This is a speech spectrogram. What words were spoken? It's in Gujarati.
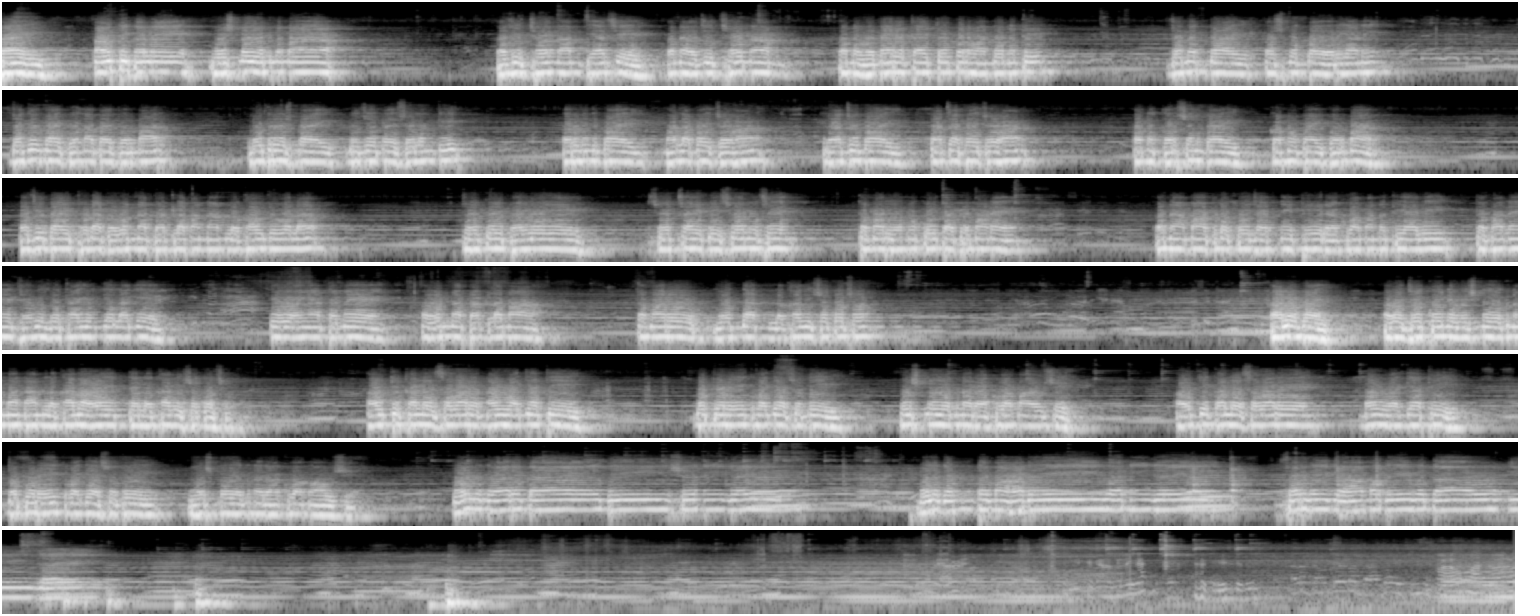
ભાઈ, આવતીકાલે વૈષ્ણવ યજ્ઞમાં હજુ છ નામ ત્યાં છે અને હજુ છ નામ અને વધારે થાય તો પણ વાંધો નથી. જનકભાઈ હસમુખભાઈ હરિયાણી, જગુભાઈ ભોનાભાઈ પરમાર, રુદ્રેશભાઈ વિજયભાઈ સોલંકી, અરવિંદભાઈ માલાભાઈ ચૌહાણ, રાજુભાઈ કાચાભાઈ ચૌહાણ અને કરશનભાઈ કનુભાઈ પરમાર. અજયભાઈ થોડા ભવનના પાટલામાં નામ લખાવજો વાલા. જો કોઈ ભાઈઓએ સ્વેચ્છાએ બેસવાનું છે, તમારી અનુકૂળતા પ્રમાણે અને આમાં આપણે કોઈ જાતની ફી રાખવામાં નથી આવી. તમારે જેવું યથાયોગ્ય લાગે, એવું અહીંયા તમે હવનના પાટલામાં તમારું યોગદાન લખાવી શકો છો. હાલો ભાઈ. હવે જે કોઈને વિષ્ણુ યજ્ઞમાં નામ લખાવવા હોય તે લખાવી શકો છો. આવતીકાલે સવારે નવ વાગ્યાથી બપોરે એક વાગ્યા સુધી વિષ્ણુ યજ્ઞ રાખવામાં આવશે. આવતીકાલે સવારે નવ વાગ્યાથી બપોરે એક વાગ્યા સુધી વિષ્ણુ યજ્ઞ રાખવામાં આવશે. બોલ દ્વારકાધીશની જય. નીલકંઠ મહાદેવની જય. सर्वे ग्राम देवताओं की जय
